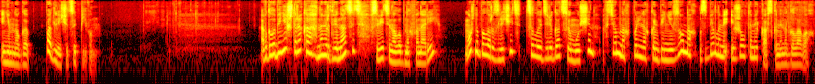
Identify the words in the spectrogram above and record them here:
и немного подлечится пивом. А в глубине штрека номер 12, в свете налобных фонарей, можно было различить целую делегацию мужчин в темных пыльных комбинезонах с белыми и желтыми касками на головах.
